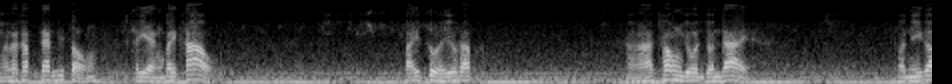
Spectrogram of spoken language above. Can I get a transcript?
มา แล้วครับ แต้มที่สองขยงใบข้าวใสสวยอยู่ครับ หาช่องโยนจนได้ ตอนนี้ก็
